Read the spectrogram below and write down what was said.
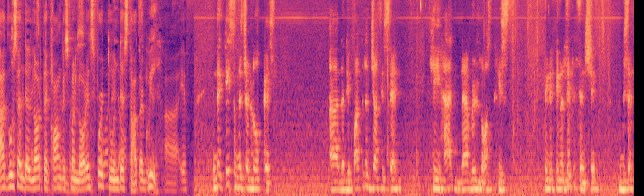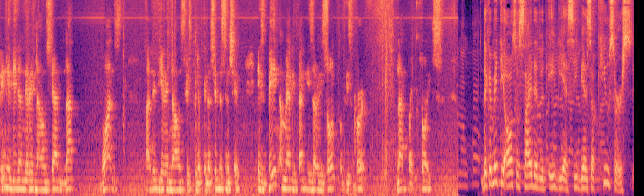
Agusan del Norte Congressman Lawrence Fortun does not agree. Uh, if in the case of Mr. Lopez, uh, the Department of Justice said he had never lost his Filipino citizenship. Ibig sabihin, hindi niya ni-renounce yan. Not once uh, did he renounce his Filipino citizenship. His being American is a result of his birth, not by choice. The committee also sided with ABS-CBN's accusers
